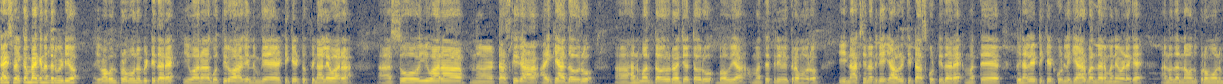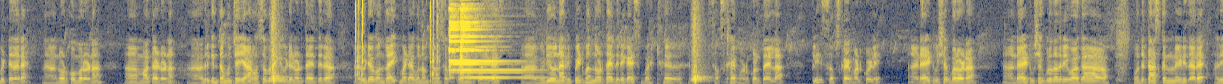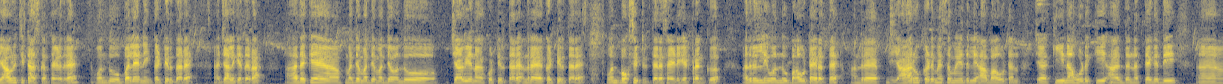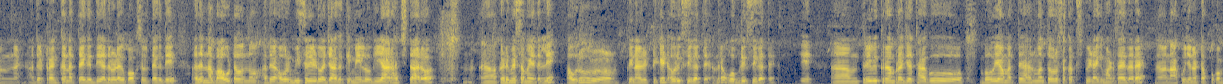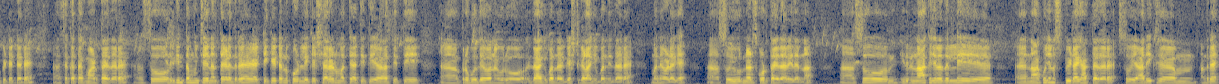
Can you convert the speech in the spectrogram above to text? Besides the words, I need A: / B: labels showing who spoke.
A: Guys welcome back another video ಇವಾಗ ಒಂದು ಪ್ರೊಮೋನ ಬಿಟ್ಟಿದ್ದಾರೆ. ಈ ವಾರ ಗೊತ್ತಿರುವ ಹಾಗೆ ನಿಮಗೆ ಟಿಕೆಟ್ ಫಿನಾಲೆ ವಾರ. ಸೊ ಈ ವಾರ ಟಾಸ್ಕಿಗೆ ಆಯ್ಕೆ ಆದವರು ಹನುಮಂತ್ ಅವರು, ರಜತ್ ಅವರು, ಭವ್ಯ, ಮತ್ತೆ ತ್ರಿವಿಕ್ರಮ್ ಅವರು. ಈ ನಾಲ್ಕು ಜನರಿಗೆ ಯಾವ ರೀತಿ ಟಾಸ್ಕ್ ಕೊಟ್ಟಿದ್ದಾರೆ, ಮತ್ತೆ ಫಿನಾಲೆ ಟಿಕೆಟ್ ಕೊಡ್ಲಿಕ್ಕೆ ಯಾರು ಬಂದಾರೆ ಒಳಗೆ ಅನ್ನೋದನ್ನ ಒಂದು ಪ್ರೊಮೋನ ಬಿಟ್ಟಿದ್ದಾರೆ. ನೋಡ್ಕೊಂಡ್ ನೋಡ್ಕೊಂಬರೋಣ ಮಾತಾಡೋಣ. ಅದಕ್ಕಿಂತ ಮುಂಚೆ ಯಾರು ಹೊಸಬರಾಗಿ ವಿಡಿಯೋ ನೋಡ್ತಾ ಇದ್ದೀರಾ, ಆ ವಿಡಿಯೋಗೆ ಒಂದು ಲೈಕ್ ಮಾಡಿ ಹಾಗೂ ನಮ್ಮ ಚಾನಲ್ ಸಬ್ಸ್ಕ್ರೈಬ್ ಮಾಡ್ಕೊಳ್ಳಿ ಗೈಸ್ ವಿಡಿಯೋನ ರಿಪೀಟ್ ಬಂದು ನೋಡ್ತಾ ಇದ್ದೀರಿ ಗೈಸ್ ಬಟ್ ಸಬ್ಸ್ಕ್ರೈಬ್ ಮಾಡ್ಕೊಳ್ತಾ ಇಲ್ಲ. ಪ್ಲೀಸ್ ಸಬ್ಸ್ಕ್ರೈಬ್ ಮಾಡ್ಕೊಳ್ಳಿ. ಡೈರೆಕ್ಟ್ ವಿಷಯಕ್ಕೆ ಬರೋಣ. ಡೈರೆಕ್ಟ್ ವಿಷಯಕ್ಕೆ ಬರೋದಾದ್ರೆ ಇವಾಗ ಒಂದು ಟಾಸ್ಕ್ ಅನ್ನು ನೀಡಿದ್ದಾರೆ. ಅದು ಯಾವ ರೀತಿ ಟಾಸ್ಕ್ ಅಂತ ಹೇಳಿದ್ರೆ, ಒಂದು ಬಲೆ ಹಿಂಗೆ ಕಟ್ಟಿರ್ತಾರೆ ಜಾಲಿಗೆ ಥರ ಅದಕ್ಕೆ ಮಧ್ಯ ಮಧ್ಯ ಮಧ್ಯ ಒಂದು ಚಾವಿಯನ್ನು ಕೊಟ್ಟಿರ್ತಾರೆ, ಅಂದರೆ ಕಟ್ಟಿರ್ತಾರೆ. ಒಂದು ಬಾಕ್ಸ್ ಇಟ್ಟಿರ್ತಾರೆ ಸೈಡಿಗೆ ಟ್ರಂಕ್ ಅದರಲ್ಲಿ ಒಂದು ಬಾವುಟ ಇರುತ್ತೆ. ಅಂದ್ರೆ ಯಾರು ಕಡಿಮೆ ಸಮಯದಲ್ಲಿ ಆ ಬಾವುಟನ ಕೀನ ಹುಡುಕಿ ಅದನ್ನ ತೆಗೆದು ಅದು ಟ್ರಂಕ್ ತೆಗೆದು ತೆಗೆದಿ, ಅದರೊಳಗೆ ಬಾಕ್ಸ್ ಅಲ್ಲಿ ಅದನ್ನು ಬಾವುಟವನ್ನು ಅದೇ ಅವ್ರು ಮೀಸಲಿಡುವ ಜಾಗಕ್ಕೆ ಮೇಲೋಗಿ ಯಾರು ಹಚ್ತಾರೋ ಕಡಿಮೆ ಸಮಯದಲ್ಲಿ ಅವರು ಫಿನಾಲಿ ಟಿಕೆಟ್ ಅವ್ರಿಗೆ ಸಿಗತ್ತೆ. ಅಂದ್ರೆ ಒಬ್ರಿಗೆ ಸಿಗತ್ತೆ. ತ್ರಿವಿಕ್ರಮ್, ರಜತ್ ಹಾಗೂ ಭವ್ಯ ಮತ್ತು ಹನುಮಂತ್ ಅವರು ಸಖತ್ ಸ್ಪೀಡಾಗಿ ಮಾಡ್ತಾ ಇದ್ದಾರೆ. ನಾಲ್ಕು ಜನ ಟಪ್ ಕಾಂಪಿಟೇಟರೇ ಸಖತ್ತಾಗಿ ಮಾಡ್ತಾ ಇದ್ದಾರೆ. ಸೊ ಇದಕ್ಕಿಂತ ಮುಂಚೆ ಏನಂತ ಹೇಳಿದ್ರೆ ಟಿಕೆಟ್ ಅನ್ನು ಕೊಡ್ಲಿಕ್ಕೆ ಶರಣ್ ಮತ್ತೆ ಅತಿಥಿ ಅತಿಥಿ ಪ್ರಭುದೇವನ್ ಅವರು ಇದಾಗಿ ಬಂದ ಗೆಸ್ಟ್ಗಳಾಗಿ ಬಂದಿದ್ದಾರೆ ಮನೆಯೊಳಗೆ. ಸೊ ಇವ್ರು ನಡೆಸ್ಕೊಡ್ತಾ ಇದ್ದಾರೆ ಇದನ್ನ. ಸೊ ಇದ್ರ ನಾಲ್ಕು ಜನದಲ್ಲಿ ನಾಲ್ಕು ಜನ ಸ್ಪೀಡಾಗಿ ಹಾಕ್ತಾ ಇದ್ದಾರೆ. ಸೊ ಯಾರಿಗೆ ಅಂದ್ರೆ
